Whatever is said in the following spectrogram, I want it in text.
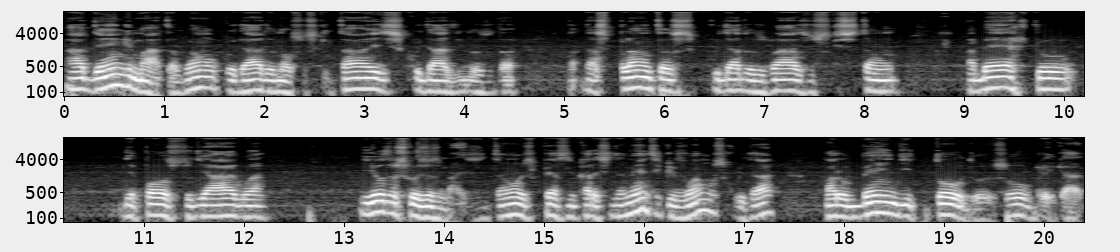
A dengue mata. Vamos cuidar dos nossos quintais, cuidar dos, das plantas, cuidar dos vasos que estão abertos, depósito de água e outras coisas mais. Então, eu peço encarecidamente que vamos cuidar para o bem de todos. Obrigado.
